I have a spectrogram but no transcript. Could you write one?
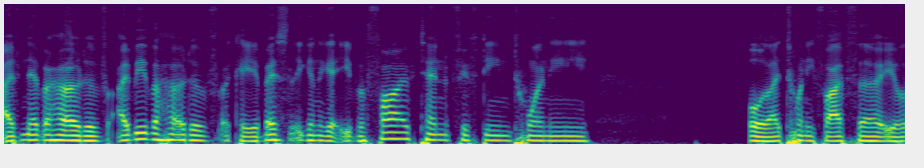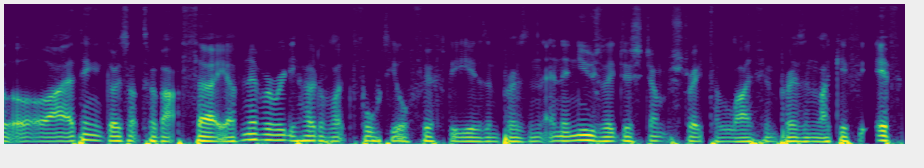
I've never heard of, I've either heard of, okay, you're basically going to get either 5, 10, 15, 20, or like 25, 30, or, or, I think it goes up to about 30. I've never really heard of like 40 or 50 years in prison, and then usually it just jumps straight to life in prison. Like if, if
